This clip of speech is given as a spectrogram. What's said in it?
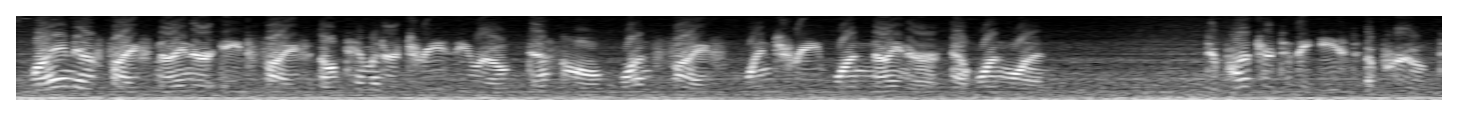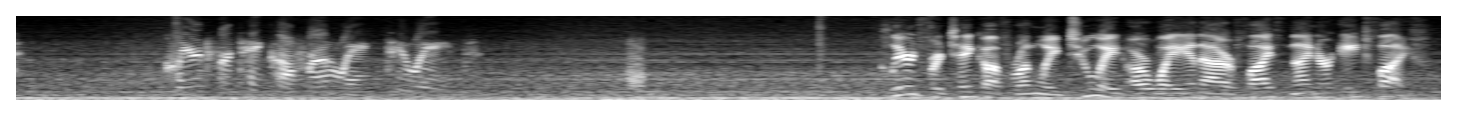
Ryanair 5985 altimeter tree 0 decimal 15 wind tree 19er at 11. Departure to the east approved. Cleared for takeoff runway 28. Cleared for takeoff runway 28 Ryanair 5985.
